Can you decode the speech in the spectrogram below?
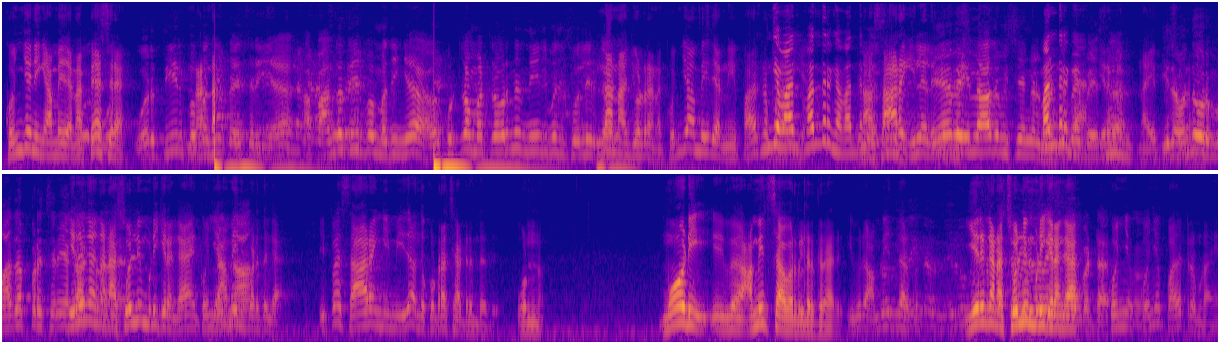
கொஞ்சம் நீங்கள் அமைதியாக நான் பேசுகிறேன் ஒரு தீர்ப்பை நான் பத்தி பேசுறீங்க. அப்ப அந்த தீர்ப்பை மதிங்க. அவர் குற்றமற்றவர்னு நீதிபதி இல்லை சொல்லியிருக்காரு நான் சொல்கிறேன் நான் கொஞ்சம் அமைதியாக நீ இங்க வந்து- பதட்டப்படாதீங்க வந்துருங்க. வந்துருங்க சார இல்லை இல்லை தேவையில்லாத விஷயங்கள் வந்துருங்க. பேசுறேன். நான் இதை வந்து சொல்றேன்? ஒரு மத பிரச்சனையா இருங்கங்க. நான் சொல்லி முடிக்கிறேங்க. கொஞ்சம் இல்ல, அமைதிப்படுத்துங்க. இப்போ சாரங்கி மீது அந்த குற்றச்சாட்டு இருந்தது. ஒன்று மோடி அமித்ஷா அவர்கள் இருக்கிறார். இவர் அம்பேத்கர் இருங்க நான் சொல்லி முடிக்கிறேங்க. கொஞ்சம் கொஞ்சம் சொல்றேன்.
